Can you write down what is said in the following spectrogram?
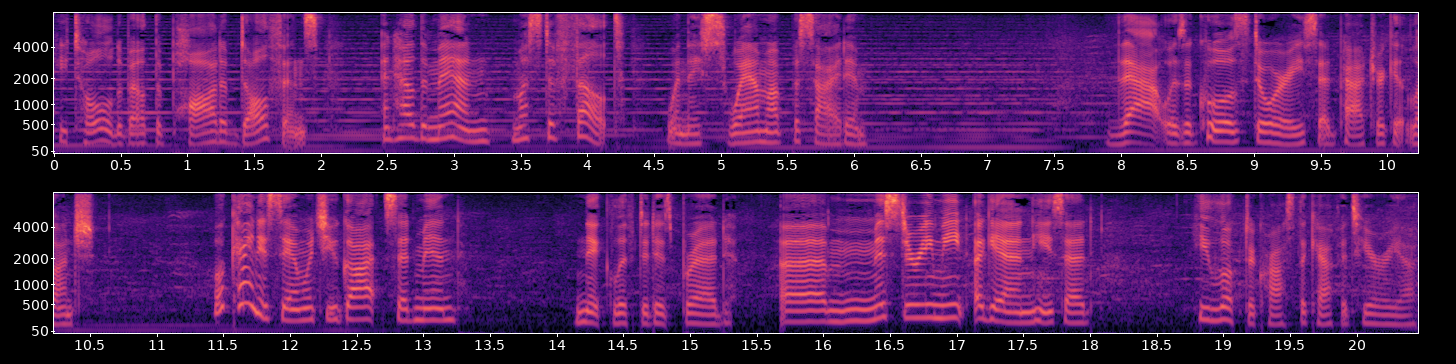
He told about the pod of dolphins and how the man must have felt when they swam up beside him. That was a cool story, said Patrick at lunch. What kind of sandwich you got? said Min. Nick lifted his bread. Uh, mystery meat again, he said. He looked across the cafeteria.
